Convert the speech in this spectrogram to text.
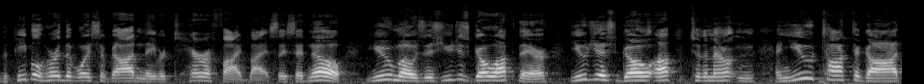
the people heard the voice of God and they were terrified by it. So they said, No, you, Moses, you just go up there. You just go up to the mountain and you talk to God,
